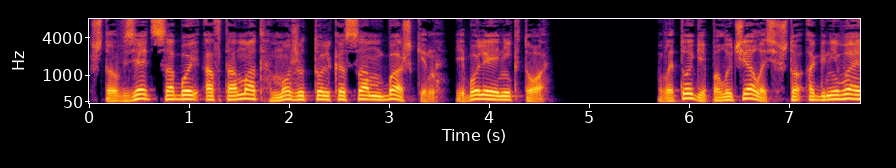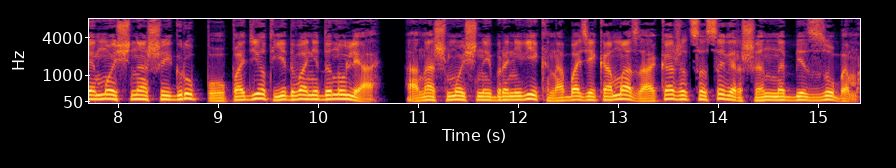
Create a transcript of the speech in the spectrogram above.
что взять с собой автомат может только сам Башкин и более никто. В итоге получалось, что огневая мощь нашей группы упадет едва не до нуля, а наш мощный броневик на базе КАМАЗа окажется совершенно беззубым.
